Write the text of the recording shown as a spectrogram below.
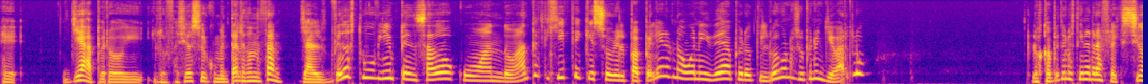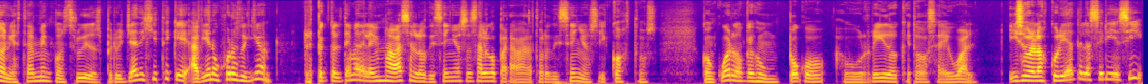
Eh, ya, pero ¿y, los vacíos documentales dónde están? Y Albedo estuvo bien pensado cuando antes dijiste que sobre el papel era una buena idea, pero que luego no supieron llevarlo. Los capítulos tienen reflexión y están bien construidos, pero ya dijiste que habían agujeros de guion. Respecto al tema de la misma base en los diseños es algo para abaratar diseños y costos. Concuerdo que es un poco aburrido que todo sea igual. Y sobre la oscuridad de la serie, sí,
